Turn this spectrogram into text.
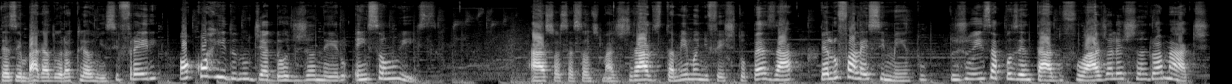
desembargadora Cleonice Freire, ocorrido no dia 2 de janeiro em São Luís. A Associação dos Magistrados também manifestou pesar pelo falecimento do juiz aposentado Fuad Alexandre Amati,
